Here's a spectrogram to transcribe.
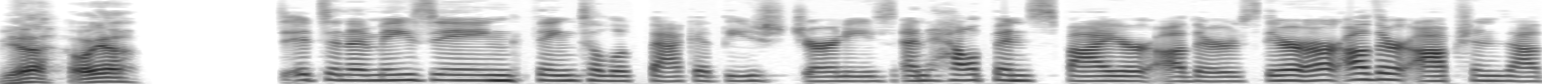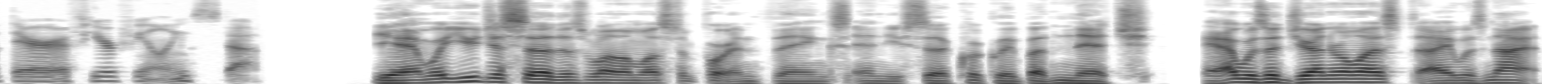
Yeah. Oh, yeah. It's an amazing thing to look back at these journeys and help inspire others. There are other options out there if you're feeling stuck. Yeah. And what you just said is one of the most important things. And you said quickly, but niche. I was a generalist. I was not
